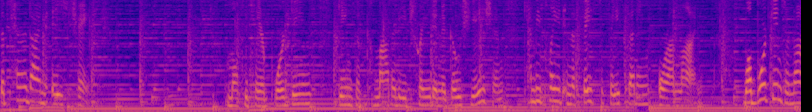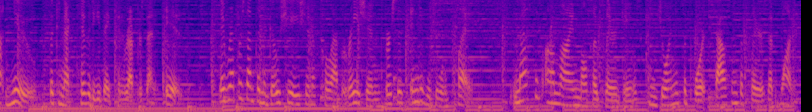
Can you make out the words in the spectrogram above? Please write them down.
The paradigm is change. Multiplayer board games, games of commodity trade and negotiation, can be played in the face-to-face setting or online. While board games are not new, the connectivity they can represent is. They represent the negotiation of collaboration versus individual play. Massive online multiplayer games can join and support thousands of players at once,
